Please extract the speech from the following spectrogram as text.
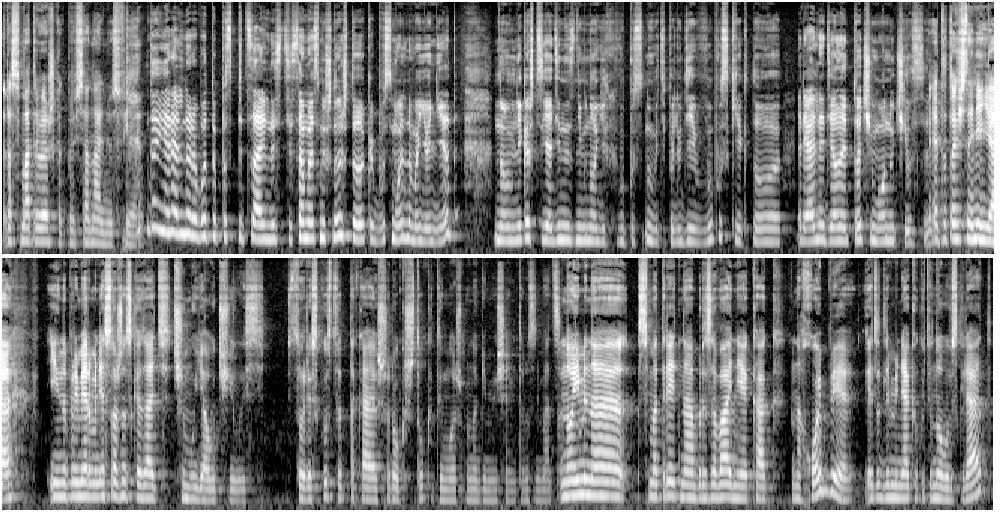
рассматриваешь как профессиональную сферу. Да, я реально работаю по специальности. Самое смешное, что как бы в Смольном ее нет, но мне кажется, я один из немногих выпуск... ну, типа, людей в выпуске, кто реально делает то, чему он учился. Это точно не я. И, например, мне сложно сказать, чему я училась история искусства — это такая широкая штука, ты можешь многими вещами там заниматься. Но именно смотреть на образование как на хобби — это для меня какой-то новый взгляд.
